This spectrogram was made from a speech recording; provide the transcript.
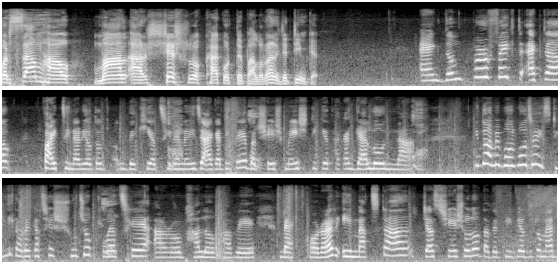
বাট সামহাও মাল আর শেষ রক্ষা করতে পারল না নিজের টিমকে একদম পারফেক্ট একটা ফাইট সিনারিও তো দেখিয়েছিলেন ওই জায়গাটিতে বাট শেষ মেশ টিকে থাকা গেল না। কিন্তু আমি বলব যে স্টিল তাদের কাছে সুযোগ রয়েছে আরও ভালোভাবে ব্যাক করার। এই ম্যাচটা জাস্ট শেষ হলো তাদের প্রিভিয়াস দুটো ম্যাচ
